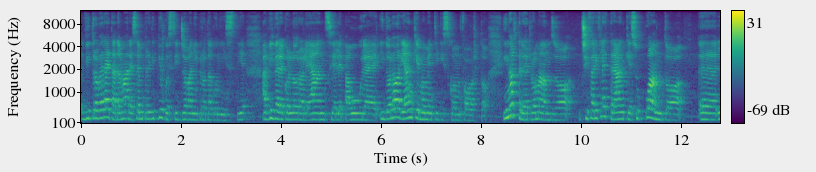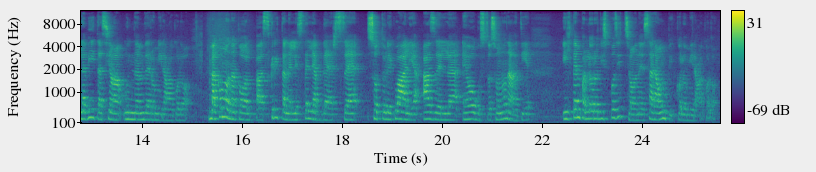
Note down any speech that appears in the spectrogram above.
vi troverete ad amare sempre di più questi giovani protagonisti, a vivere con loro le ansie, le paure, i dolori e anche i momenti di sconforto. Inoltre il romanzo ci fa riflettere anche su quanto eh, la vita sia un vero miracolo. Ma come una colpa scritta nelle stelle avverse, sotto le quali Hazel e Augusto sono nati, il tempo a loro disposizione sarà un piccolo miracolo.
